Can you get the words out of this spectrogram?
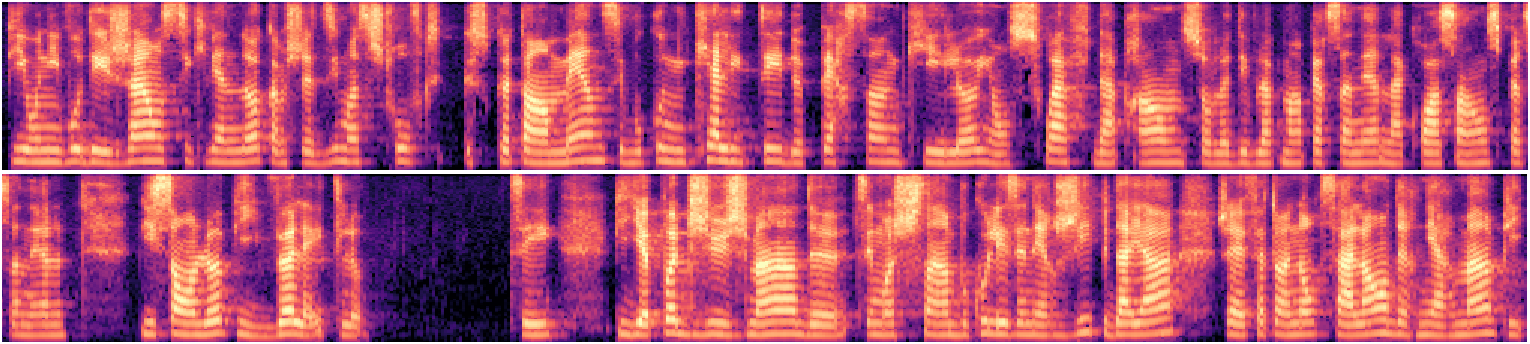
Puis au niveau des gens aussi qui viennent là, comme je te dis, moi, je trouve que ce que tu emmènes, c'est beaucoup une qualité de personne qui est là. Ils ont soif d'apprendre sur le développement personnel, la croissance personnelle. Puis ils sont là, puis ils veulent être là. Puis il n'y a pas de jugement de, tu moi je sens beaucoup les énergies. Puis d'ailleurs, j'avais fait un autre salon dernièrement, puis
